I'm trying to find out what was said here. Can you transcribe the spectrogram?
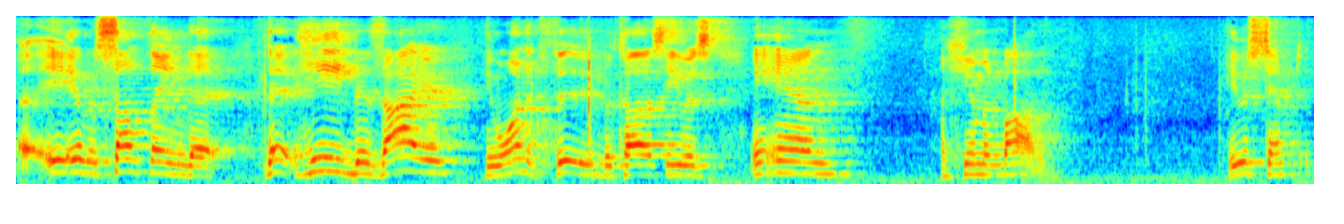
Uh, it was something that, that he desired. He wanted food because he was in a human body. He was tempted.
